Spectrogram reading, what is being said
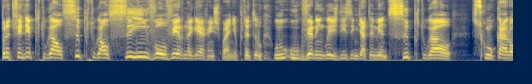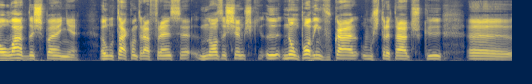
para defender Portugal, se Portugal se envolver na guerra em Espanha. Portanto, o, o governo inglês diz imediatamente: se Portugal se colocar ao lado da Espanha a lutar contra a França, nós achamos que eh, não pode invocar os tratados que eh,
